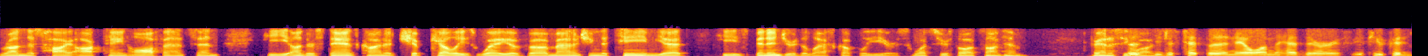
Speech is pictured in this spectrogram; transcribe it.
run this high octane offense, and he understands kind of Chip Kelly's way of uh, managing the team. Yet he's been injured the last couple of years. What's your thoughts on him, fantasy wise? You just hit the nail on the head there. If if you could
